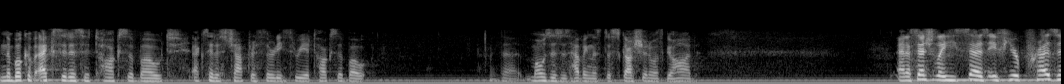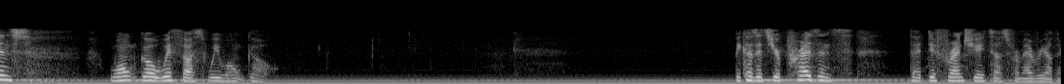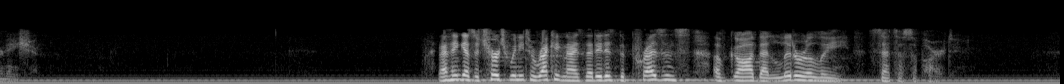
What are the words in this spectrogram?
In the book of Exodus, it talks about, Exodus chapter 33, it talks about that Moses is having this discussion with God. And essentially, he says, If your presence won't go with us, we won't go. Because it's your presence that differentiates us from every other nation. And I think as a church, we need to recognize that it is the presence of God that literally sets us apart.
